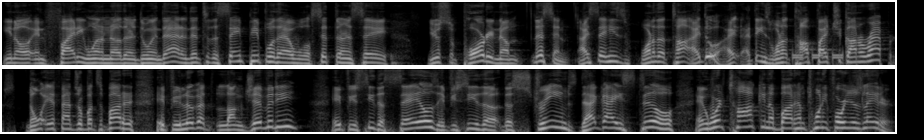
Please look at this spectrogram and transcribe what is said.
you know, and fighting one another and doing that. And then to the same people that will sit there and say, you're supporting them. Listen, I say he's one of the top. I do. I, I think he's one of the top five Chicano rappers. No ifs, ands, or buts about it. If you look at longevity, if you see the sales, if you see the the streams, that guy is still, and we're talking about him 24 years later.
